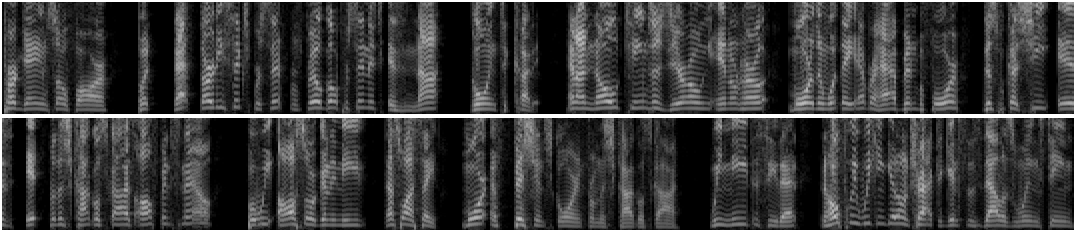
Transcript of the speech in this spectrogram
per game so far, but that 36% from field goal percentage is not going to cut it. And I know teams are zeroing in on her more than what they ever have been before, just because she is it for the Chicago Sky's offense now. But we also are going to need, that's why I say more efficient scoring from the Chicago Sky. We need to see that. And hopefully we can get on track against this Dallas Wings team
